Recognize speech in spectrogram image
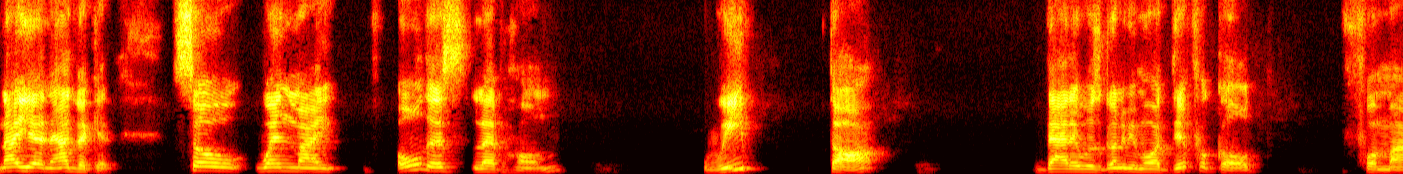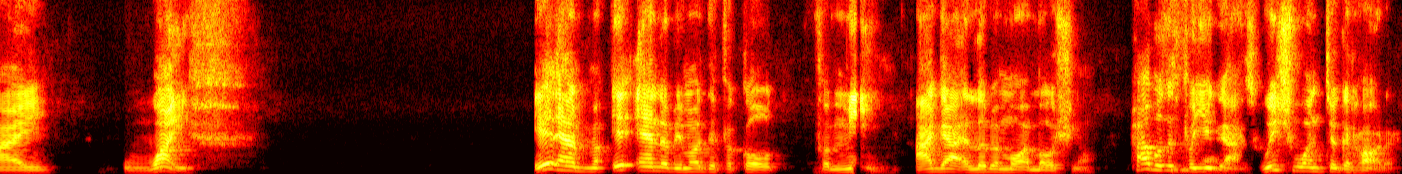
Now you're an advocate. So when my oldest left home, we thought that it was going to be more difficult for my wife. It, it ended up being more difficult for me. I got a little bit more emotional. How was it for you guys? Which one took it harder?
